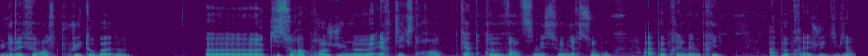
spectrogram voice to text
référence plutôt bonne. qui se rapproche d'une RTX 3080 si mes souvenirs sont bons, à peu près le même prix à peu près, je dis bien,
